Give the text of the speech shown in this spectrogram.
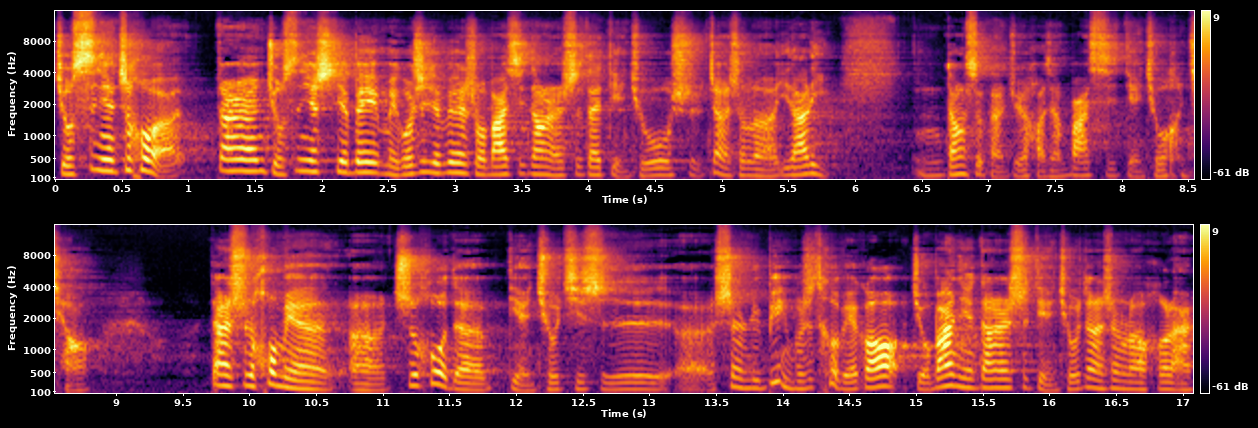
九四年之后啊，当然九四年世界杯美国世界杯的时候，巴西当然是在点球是战胜了意大利。嗯，当时感觉好像巴西点球很强，但是后面呃之后的点球其实呃胜率并不是特别高。九八年当然是点球战胜了荷兰，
